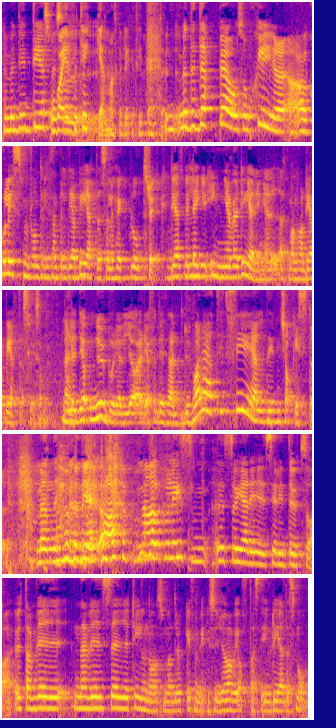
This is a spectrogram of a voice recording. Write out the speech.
Nej, men det är det som och vad är det för tecken man ska titta efter? Men det deppiga och som skiljer alkoholism från till exempel diabetes eller högt blodtryck, det är att vi lägger inga värderingar i att man har diabetes. Liksom. Eller nu börjar vi göra det för det är såhär, du har ätit fel din tjockistur. Men, men det, ja, med alkoholism så det, ser det inte ut så. Utan vi, när vi säger till någon som har druckit för mycket så gör vi oftast det i vredesmod.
